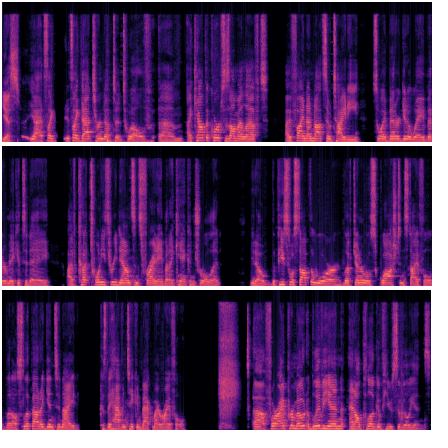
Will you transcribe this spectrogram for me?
Yes. yeah, it's like it's like that turned up to twelve. Um, I count the corpses on my left. I find I'm not so tidy, so I better get away. Better make it today. I've cut 23 down since Friday, but I can't control it. You know, the peace will stop the war. Left general squashed and stifled, but I'll slip out again tonight because they haven't taken back my rifle. Uh, for I promote oblivion and I'll plug a few civilians.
